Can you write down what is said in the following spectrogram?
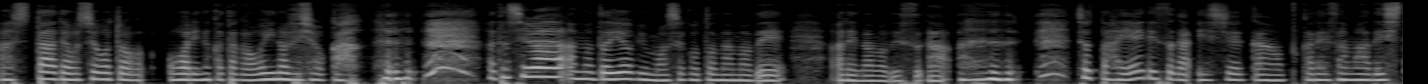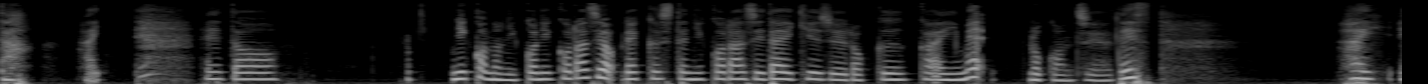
明日でお仕事終わりの方が多いのでしょうか？私は、あの、土曜日もお仕事なので、あれなのですが、ちょっと早いですが、一週間お疲れ様でした。はい。えっ、と、ニコのニコニコラジオ、略してニコラジ第96回目、録音中です。はい。え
